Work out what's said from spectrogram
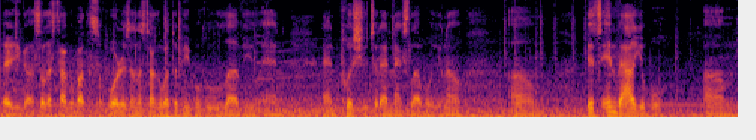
there you go. So let's talk about the supporters and let's talk about the people who love you and and push you to that next level, you know um, it's invaluable. Um,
